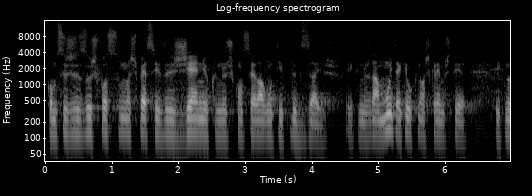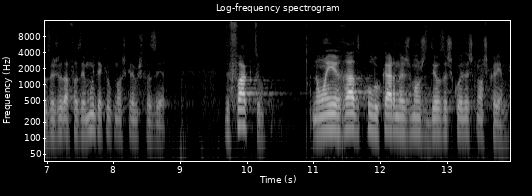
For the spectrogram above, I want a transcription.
Como se Jesus fosse uma espécie de gênio que nos concede algum tipo de desejo e que nos dá muito aquilo que nós queremos ter e que nos ajuda a fazer muito aquilo que nós queremos fazer. De facto, não é errado colocar nas mãos de Deus as coisas que nós queremos.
